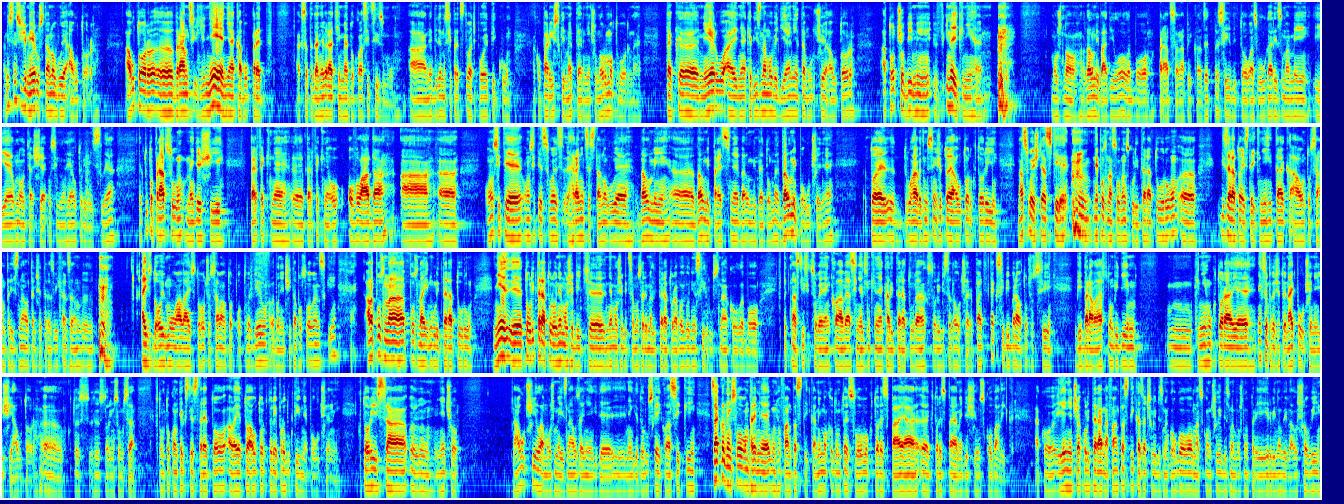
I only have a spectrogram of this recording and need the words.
A myslím si, že mieru stanovuje autor. Autor e, v rámci, že nie je nejaká vopred, ak sa teda nevrátime do klasicizmu a nebudeme si predstavovať poetiku ako parížský meter, niečo normotvorné, tak e, mieru aj nejaké významové dianie tam určuje autor. A to, čo by mi v inej knihe možno veľmi vadilo, lebo práca napríklad s expresivitou a s vulgarizmami je o mnoho ťažšie, ako si mnohí autori myslia tak túto prácu Medeši perfektne, e, perfektne ovláda a e, on si, tie, on si tie svoje hranice stanovuje veľmi, e, veľmi presne, veľmi vedome, veľmi poučene. To je druhá vec. Myslím, že to je autor, ktorý na svoje šťastie nepozná slovenskú literatúru. Vyzerá to aj z tej knihy tak a on to sám priznal, takže teraz vychádzam aj z dojmu, ale aj z toho, čo sám autor potvrdil, lebo nečíta po slovensky, ale pozná, pozná inú literatúru. Nie, e, tou literatúrou nemôže byť, e, nemôže byť samozrejme literatúra vojvodinských rusnákov, lebo v 15 tisícovej enkláve asi nevznikne nejaká literatúra, z ktorej by sa dalo čerpať, tak si vybral to, čo si vybral. Ja v tom vidím mm, knihu, ktorá je, nechcem povedať, že to je najpoučenejší autor, e, s, ktorým som sa v tomto kontexte stretol, ale je to autor, ktorý je produktívne poučený, ktorý sa e, niečo naučil a môžeme ísť naozaj niekde, niekde do ruskej klasiky. Základným slovom pre mňa je u neho fantastika. Mimochodom, to je slovo, ktoré spája, e, ktoré spája Medešiho s. Ako je niečo ako literárna fantastika, začali by sme Gogolom a skončili by sme možno pri Irvinovi Velšovi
